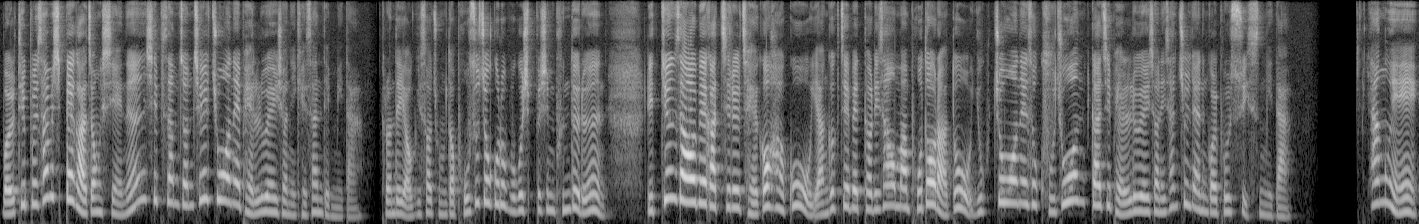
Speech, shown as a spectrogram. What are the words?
멀티플 30배 가정 시에는 13.7조 원의 밸류에이션이 계산됩니다. 그런데 여기서 좀 더 보수적으로 보고 싶으신 분들은 리튬 사업의 가치를 제거하고 양극재 배터리 사업만 보더라도 6조 원에서 9조 원까지 밸류에이션이 산출되는 걸 볼 수 있습니다. 향후에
